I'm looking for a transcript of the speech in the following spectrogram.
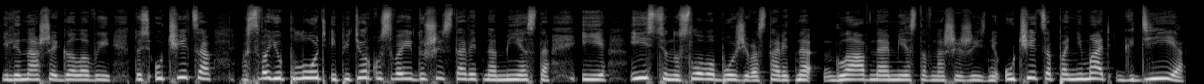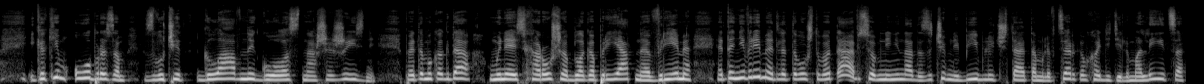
или нашей головы. То есть учиться свою плоть и пятерку своей души ставить на место и истину Слова Божьего ставить на главное место в нашей жизни. Учиться понимать, где и каким образом звучит главный голос нашей жизни. Поэтому, когда у меня есть хорошее, благоприятное время, это не время для того, чтобы, да, все, мне не надо, зачем мне Библию читать там или в церковь ходить, или молиться,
